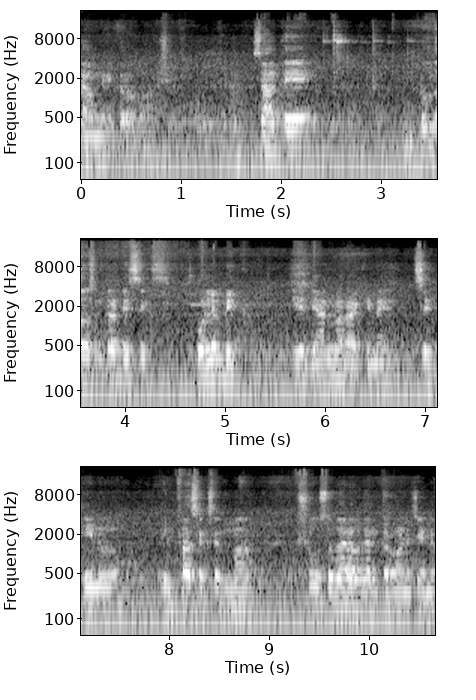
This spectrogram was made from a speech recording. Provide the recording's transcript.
કામગીરી કરવામાં આવશે. સાથે two thousand thirty six Olympic, એ ધ્યાનમાં રાખીને સિટીનું ઇન્ફ્રાસ્ટ્રક્ચરમાં શું સુધારા વધારે કરવાનું છે, એને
